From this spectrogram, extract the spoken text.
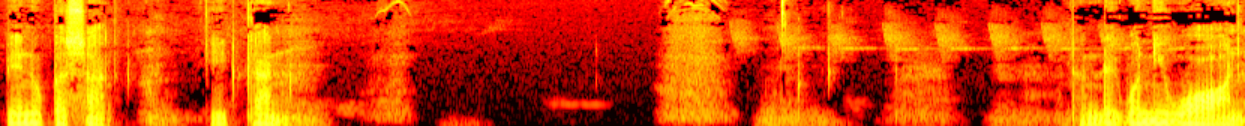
เป็นอุปสรรคกีดกัน ท่านเรียกว่านิวรณ์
